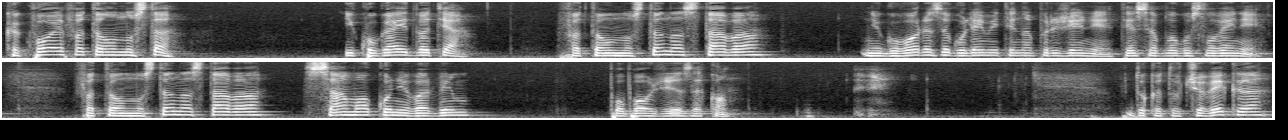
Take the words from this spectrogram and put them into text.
Какво е фаталността? И кога идва тя? Фаталността настава, не говоря за големите напрежения, те са благословения. Фаталността настава само ако не вървим по Божия закон. Докато човека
